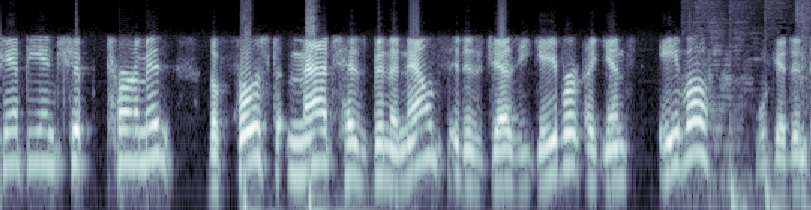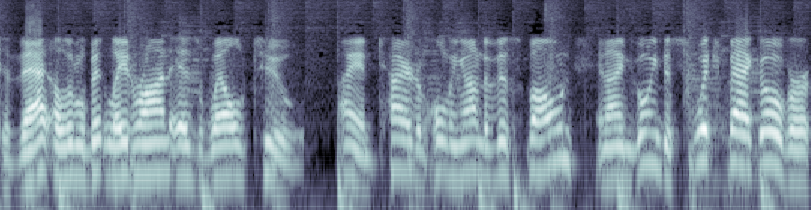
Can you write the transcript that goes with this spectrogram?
Championship Tournament. The first match has been announced. It is Jazzy Gabert against Ava. We'll get into that a little bit later on as well too. I am tired of holding on to this phone, and I'm going to switch back over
